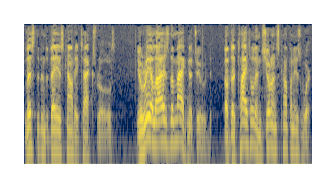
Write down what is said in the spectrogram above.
listed in today's county tax rolls, you realize the magnitude of the title insurance company's work.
